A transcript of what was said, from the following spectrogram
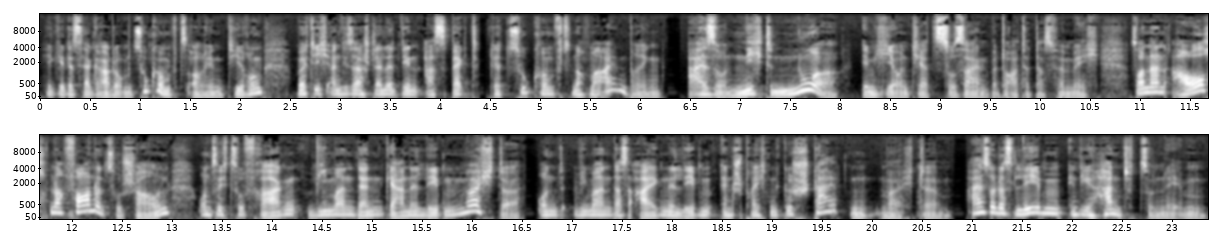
hier geht es ja gerade um Zukunftsorientierung, möchte ich an dieser Stelle den Aspekt der Zukunft nochmal einbringen. Also nicht nur im Hier und Jetzt zu sein, bedeutet das für mich, sondern auch nach vorne zu schauen und sich zu fragen, wie man denn gerne leben möchte und wie man das eigene Leben entsprechend gestalten möchte. Also das Leben in die Hand zu nehmen.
